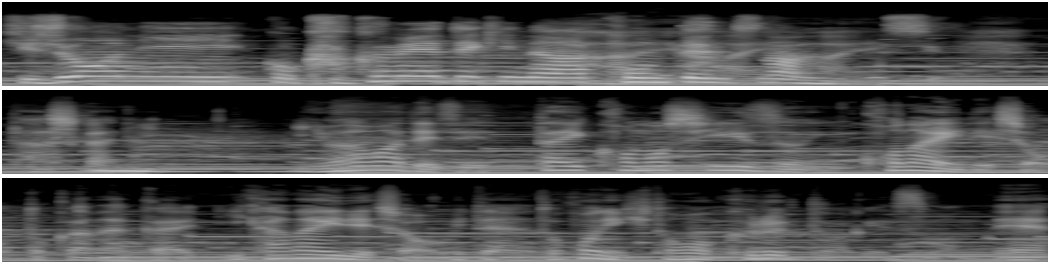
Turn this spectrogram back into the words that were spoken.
非常にこう革命的なコンテンツなんですよ。確かに。今まで絶対このシーズン来ないでしょとかなんか行かないでしょみたいなとこに人も来るってわけですもんね。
